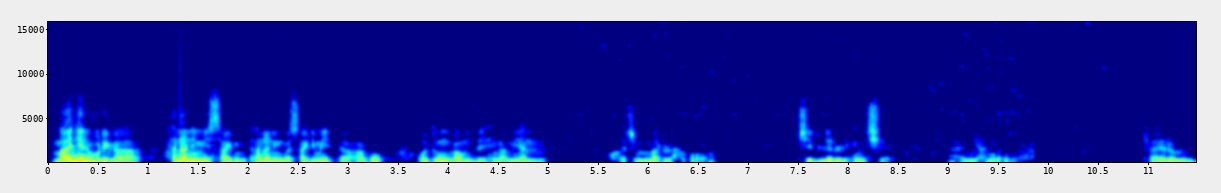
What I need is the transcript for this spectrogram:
만일 우리가 하나님이 사, 하나님과 사귐이 있다 하고 어두운 가운데 행하면 거짓말을 하고 진리를 행시해 아니하느냐. 자 여러분,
